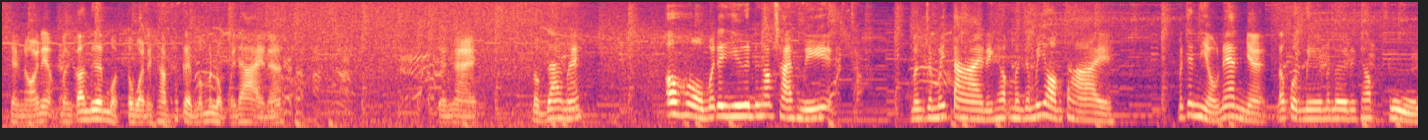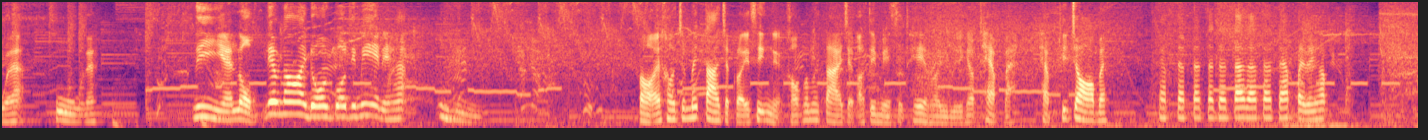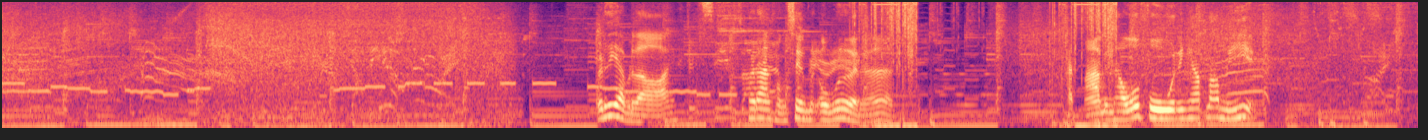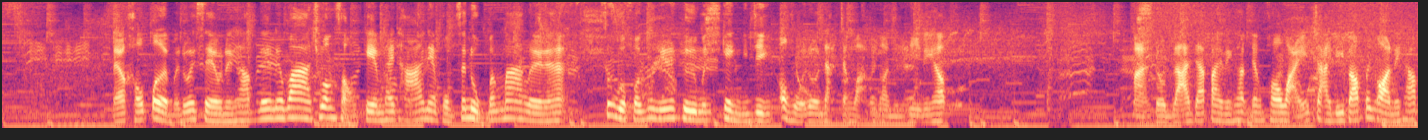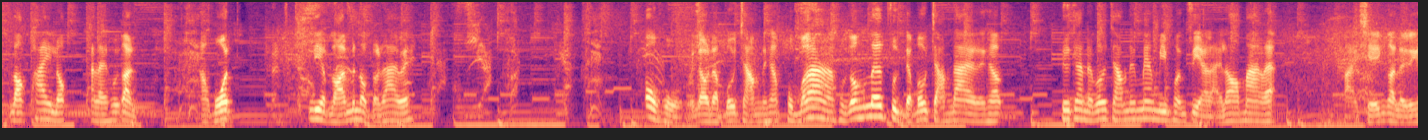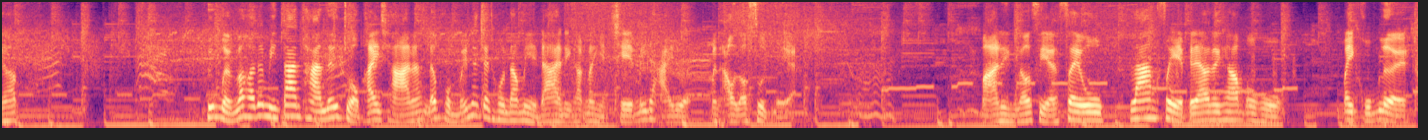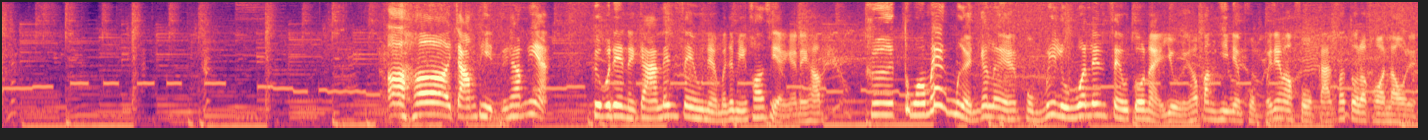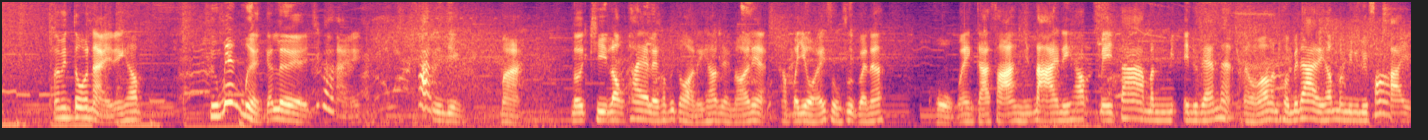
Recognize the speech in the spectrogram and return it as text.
อย่างน้อยเนี่ยมันก็เลื่อนหมดตัวนะครับ ถ้าเกิดว่ามันหลบไม่ได้นะยังไงหลบได้ไหมโอ้โหมันจะยืนนะครับชายคนนี้ มันจะไม่ตายนะครับ มันจะไม่ยอมตาย มันจะเหนียวแน่นไงแล้วกดเมย์มาเลยนะครับผูละผูนะนี่ไงหลบเรียบร้อยโดนโกลติเม่เนี่ยฮะต่อให้เขาจะไม่ตายจากไรซิ่งเนี่ยเขาก็ไม่ตายจากอัลติเมทสุดเท่ของเราอยู่ดีครับแท็บไปแท็บที่จอไปแท็บแท็บแท็บแท็บแท็บแท็บไปเลยครับ เรียบร้อยพลังของเซลมันโอเวอร์นะถัดมาเป็น powerful นะครับรอบนี้ แล้วเขาเปิดมาด้วยเซลนะครับเรียกได้ว่าช่วง 2 เกมท้ายๆเนี่ยผมสนุกมากๆเลยนะฮะสู้กับคนพวกนี้คือมันเก่งจริงๆ โอ้โหโดนดักจังหวะไปก่อนหนึ่งทีนะครับมาโดนบลาสยัดไปนะครับยังพอไหวจ่ายดีบัฟไปก่อนนะครับล็อกไพ่ล็อกอะไรไว้ก่อนเอาบดเรียบร้อยมันหลบเราได้เว้ย โอ้โหเราดับเบิลจัมนะครับ ผมว่าผมต้องเลิกฝึกดับเบิลจัมได้เลยครับ คือการดับเบิลจัมนี่แม่งมีผลเสียหลายรอบมากแล้วฝ่ายเชนก่อนเลยนะครับ คือเหมือนว่าเขาจะมีต้านทานเรื่องจั่วไพ่ช้านะ แล้วผมไม่น่าจะทนดาเมจได้นะครับมันอย่างเชนไม่ได้ด้วย มันเอาเราสุดเลยอะมาหนึ่งเราเสียเซลล์ล่างเฟดไปแล้วนะครับ โอ้โห ไม่คุ้มเลยอ้าฮะจำผิดนะครับเนี่ย คือประเด็นในการเล่นเซลล์เนี่ยมันจะมีข้อเสียไงนะครับ คือตัวแม่งเหมือนกันเลย ผมไม่รู้ว่าเล่นเซลล์ตัวไหนอยู่นะครับบางทีเนี่ยผมไม่ได้มาโฟกัสว่าตัวละครเราเนี่ยมันเป็นตัวไหนนะครับ คือแม่งเหมือนกันเลยใช่ไหมพลาดจริงๆ มาลดคีย์ลองไพ่อะไรเข้าไปก่อนนะครับอย่างน้อยเนี่ยทำประโยชน์ให้สูงสุดไปนะโอ้โหแม่งการฟ้าอย่างนี้ตายนี่ครับเบต้ามันเอนดูแรนน่ะแต่ว่ามันทนไม่ได้เลยครับมันมีลิฟาย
